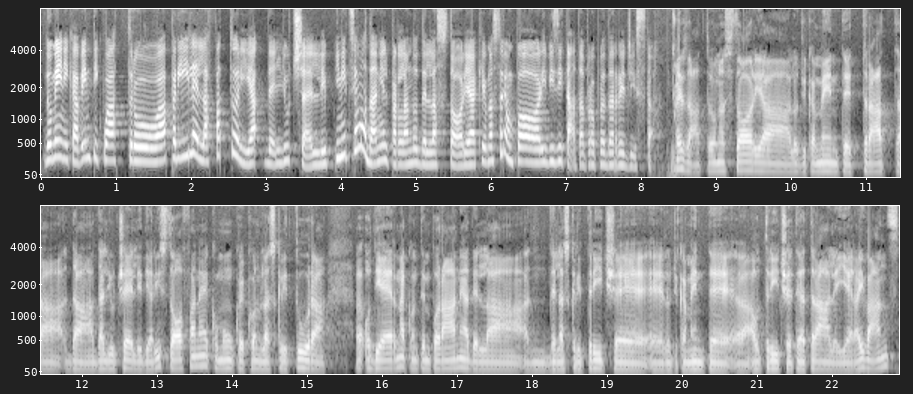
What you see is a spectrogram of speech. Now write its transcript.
domenica 24 aprile la Fattoria degli Uccelli. Iniziamo Daniel parlando della storia, che è una storia un po' rivisitata proprio dal regista. Esatto, è una storia logicamente tratta da, dagli uccelli di Aristofane, comunque con la scrittura eh, odierna, contemporanea della, della scrittrice e logicamente eh, autrice teatrale Yera Ivans,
